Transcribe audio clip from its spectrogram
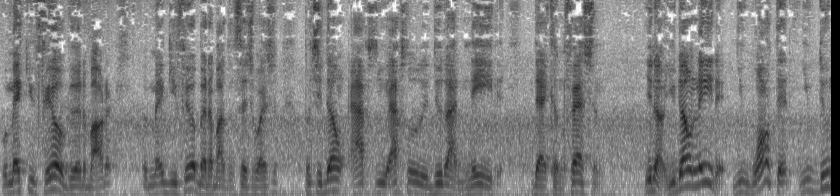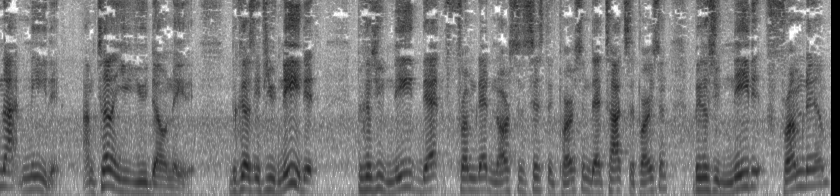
will make you feel good about it, will make you feel better about the situation. But you don't. You absolutely do not need that confession. You know, you don't need it. You want it. You do not need it. I'm telling you, you don't need it because if you need it, because you need that from that narcissistic person, that toxic person, because you need it from them,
